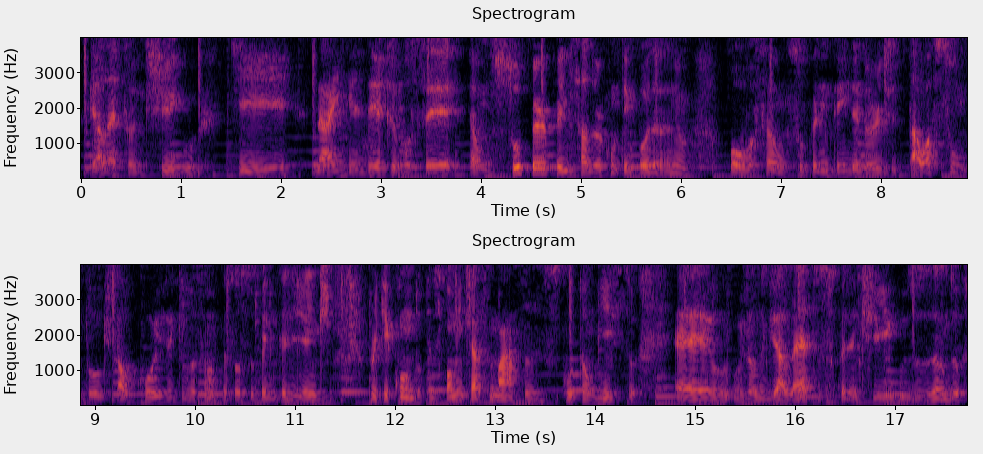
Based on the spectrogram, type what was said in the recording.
dialeto antigo, que dá a entender que você é um super pensador contemporâneo ou você é um super entendedor de tal assunto ou de tal coisa, que você é uma pessoa super inteligente. Porque quando principalmente as massas escutam isso, é, usando dialetos super antigos, usando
